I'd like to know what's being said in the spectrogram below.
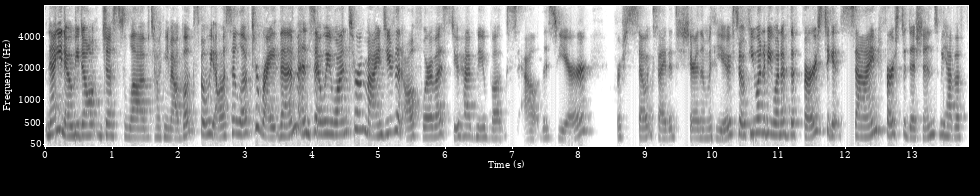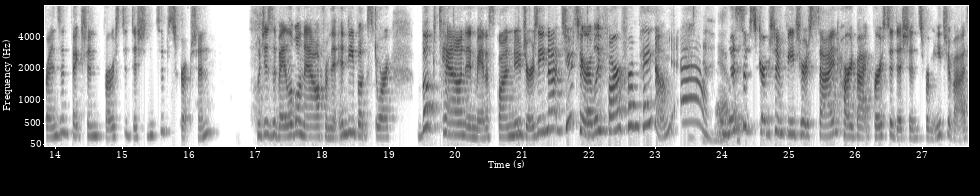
now, you know, we don't just love talking about books, but we also love to write them. And so we want to remind you that all four of us do have new books out this year. We're so excited to share them with you. So if you want to be one of the first to get signed first editions, we have a Friends and Fiction first edition subscription which is available now from the indie bookstore Booktowne in Manasquan, New Jersey, not too terribly far from Pam. Yeah. And this subscription features signed hardback first editions from each of us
